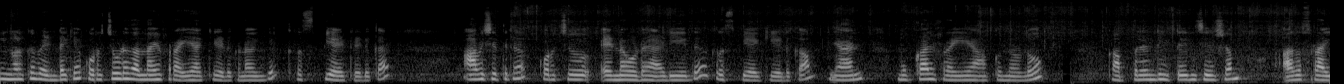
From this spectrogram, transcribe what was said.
നിങ്ങൾക്ക് വെണ്ടയ്ക്ക കുറച്ചുകൂടെ നന്നായി ഫ്രൈ ആക്കി എടുക്കണമെങ്കിൽ ക്രിസ്പി ആയിട്ട് എടുക്കാൻ ആവശ്യത്തിന് കുറച്ച് എണ്ണ കൂടെ ആഡ് ചെയ്ത് ക്രിസ്പി ആക്കി എടുക്കാം. ഞാൻ മുക്കാൽ ഫ്രൈ ആക്കുന്നുള്ളൂ. കപ്പലണ്ടി ഇട്ടതിന് ശേഷം അത് ഫ്രൈ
